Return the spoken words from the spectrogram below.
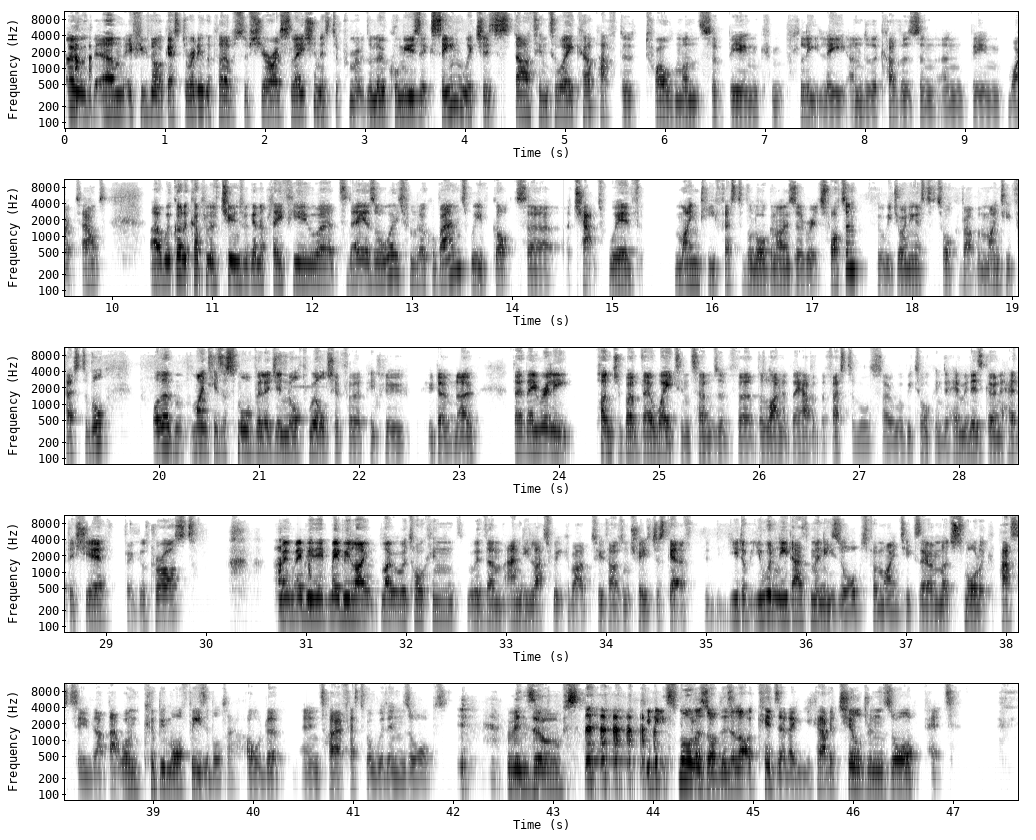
So, um, if you've not guessed already, the purpose of Sheer Isolation is to promote the local music scene, which is starting to wake up after 12 months of being completely under the covers and, and being wiped out. Uh, we've got a couple of tunes we're going to play for you uh, today, as always, from local bands. We've got uh, a chat with Minety Festival organiser Rich Swatton, who'll be joining us to talk about the Minety Festival. Although Minety is a small village in North Wiltshire, for people who, who don't know, they, they really punch above their weight in terms of uh, the lineup they have at the festival. So we'll be talking to him. It is going ahead this year. Fingers crossed. Maybe maybe like like we were talking with um, Andy last week about 2,000 trees. Just get a, you don't, you wouldn't need as many Zorbs for Minety because they're a much smaller capacity. That that one could be more feasible to hold up an entire festival within Zorbs. Within Zorbs. You need smaller Zorbs. There's a lot of kids there. You can have a children's Zorb pit.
